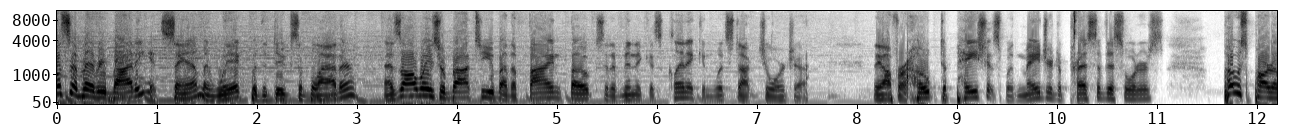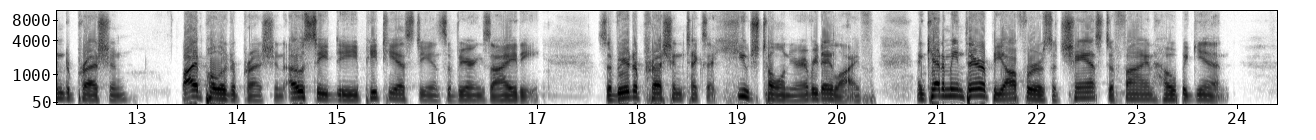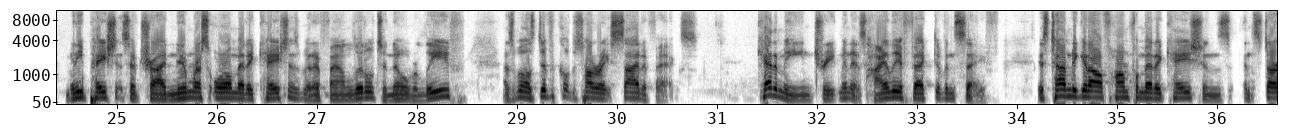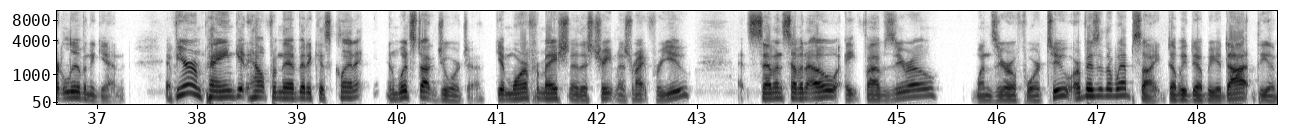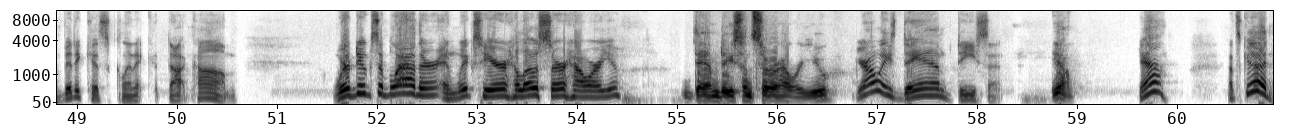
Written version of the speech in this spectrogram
What's up, everybody? It's Sam and Wick with the Dukes of Blather. As always, we're brought to you by the fine folks at Adventicus Clinic in Woodstock, Georgia. They offer hope to patients with major depressive disorders, postpartum depression, bipolar depression, OCD, PTSD, and severe anxiety. Severe depression takes a huge toll on your everyday life, and ketamine therapy offers a chance to find hope again. Many patients have tried numerous oral medications but have found little to no relief, as well as difficult to tolerate side effects. Ketamine treatment is highly effective and safe. It's time to get off harmful medications and start living again. If you're in pain, get help from the Aviticus Clinic in Woodstock, Georgia. Get more information if this treatment is right for you at 770 850 1042 or visit their website, www.theaviticusclinic.com. We're Dukes of Blather and Wick's here. Hello, sir. How are you? Damn decent, sir. How are you? You're always damn decent. Yeah. Yeah, that's good.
